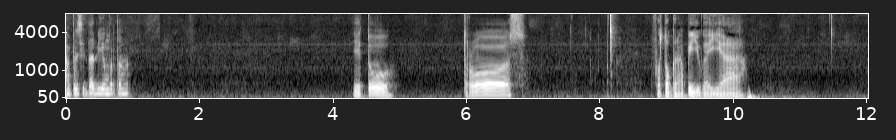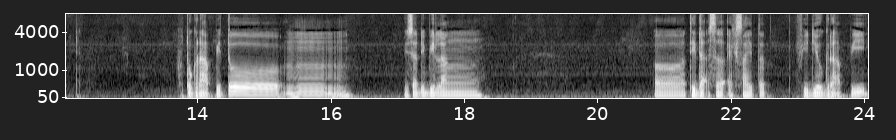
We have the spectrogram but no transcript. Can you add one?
Apa sih tadi yang pertama? Itu. Terus fotografi juga iya. Fotografi itu hmm, bisa dibilang uh, tidak se excited videografi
